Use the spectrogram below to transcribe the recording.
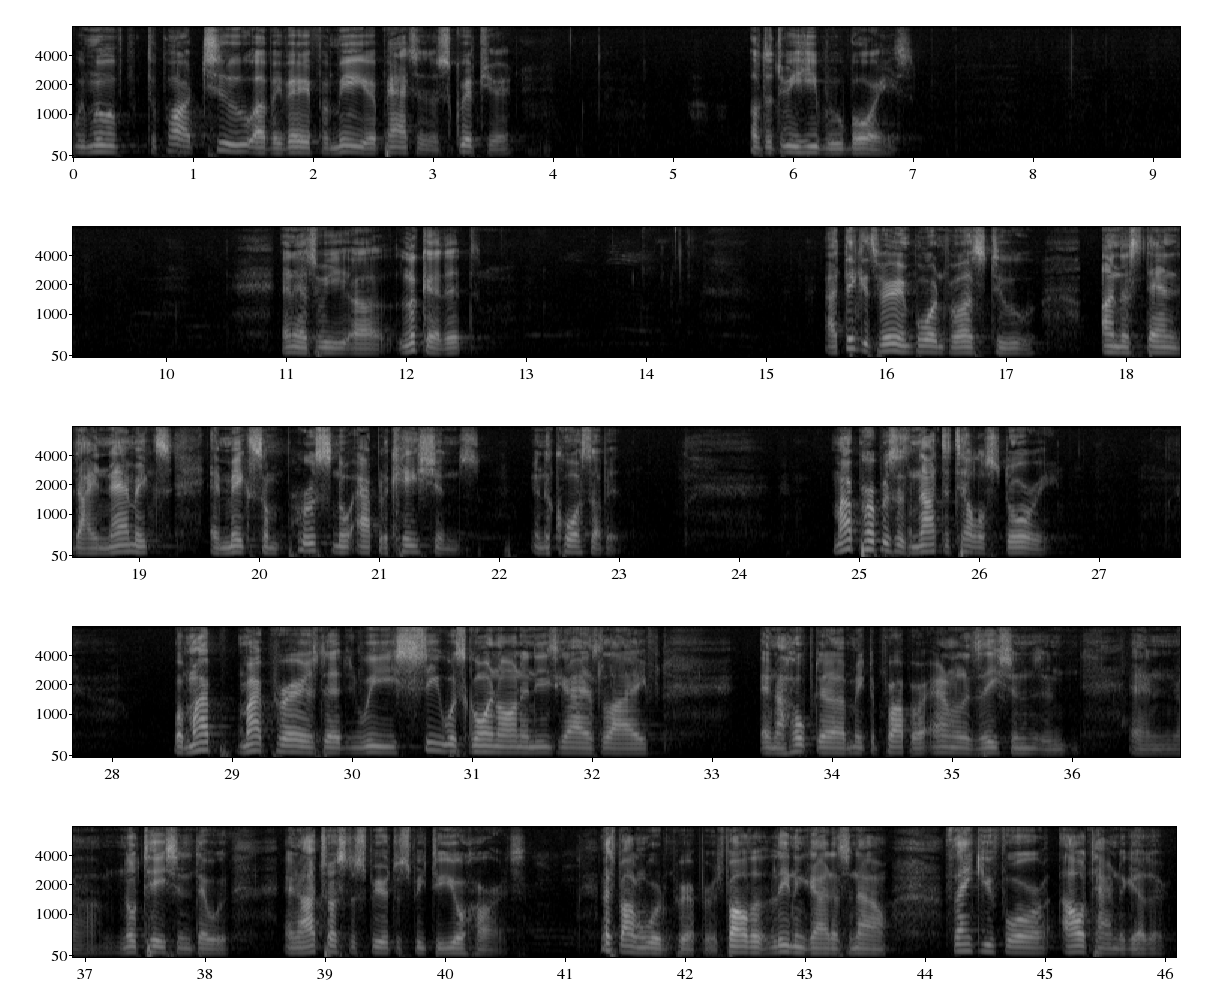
we move to part two of a very familiar passage of scripture of the three Hebrew boys. And as we uh, look at it, I think it's very important for us to understand the dynamics and make some personal applications in the course of it. My purpose is not to tell a story. But my, my prayer is that we see what's going on in these guys' life, and I hope that I make the proper analyzations and, and uh, notations that will, and I trust the Spirit to speak to your hearts. Let's bow in word of prayer first. Father, lead and guide us now. Thank you for our time together.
